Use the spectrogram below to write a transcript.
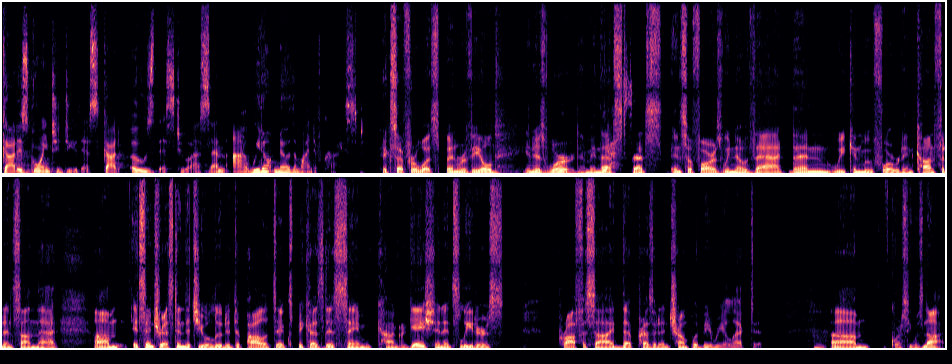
God is going to do this. God owes this to us. And uh, we don't know the mind of Christ. Except for what's been revealed in his word. I mean, that's Yes. that's insofar as we know that, then we can move forward in confidence on that. Um, it's interesting that you alluded to politics because this same congregation, its leaders, prophesied that President Trump would be reelected. Um, of course, he was not.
